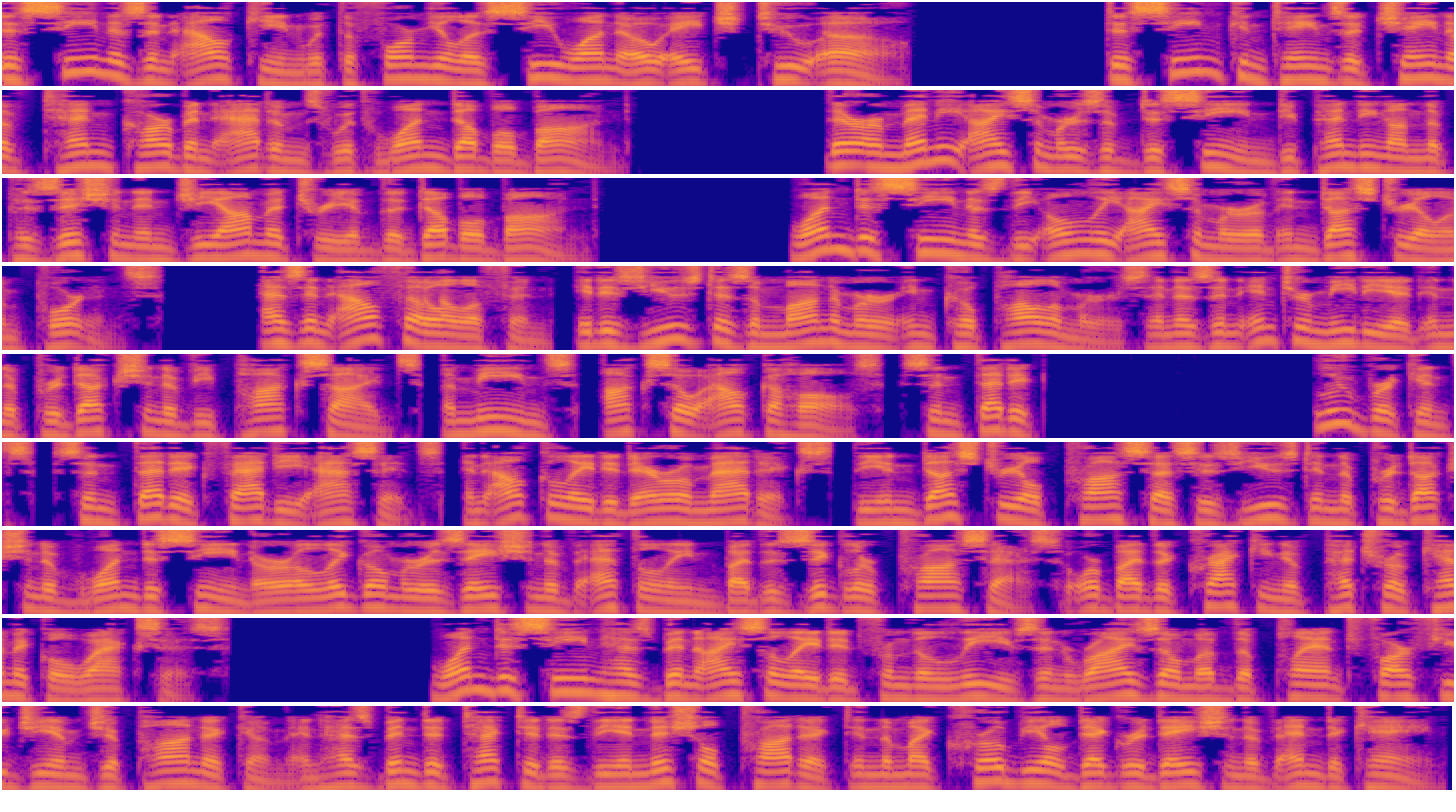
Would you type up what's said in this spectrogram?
Decene is an alkene with the formula C10H20. Decene contains a chain of 10 carbon atoms with one double bond. There are many isomers of decene depending on the position and geometry of the double bond. 1-decene is the only isomer of industrial importance. As an alpha-olefin, it is used as a monomer in copolymers and as an intermediate in the production of epoxides, amines, oxo-alcohols, synthetic lubricants, synthetic fatty acids, and alkylated aromatics. The industrial processes used in the production of 1-decene are oligomerization of ethylene by the Ziegler process or by the cracking of petrochemical waxes. 1-decene has been isolated from the leaves and rhizome of the plant Farfugium japonicum and has been detected as the initial product in the microbial degradation of N-decane.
